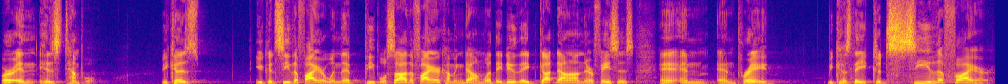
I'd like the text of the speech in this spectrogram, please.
or in his temple because you could see the fire. When the people saw the fire coming down, what they do? They got down on their faces and, and, and prayed because they could see the fire.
